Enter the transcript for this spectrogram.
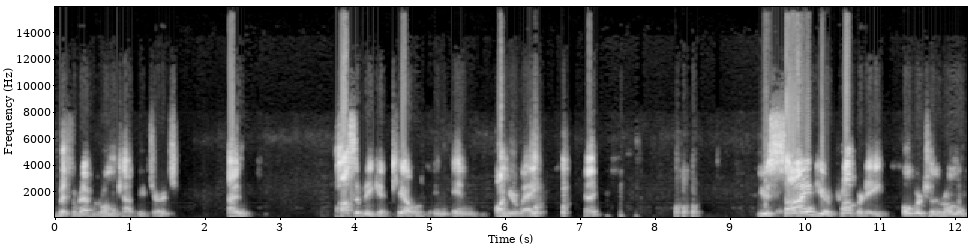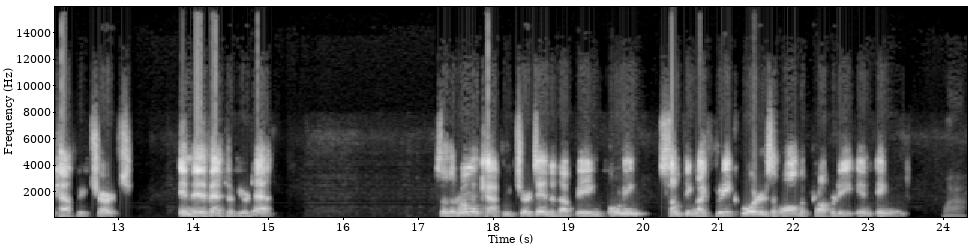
with the Roman Catholic Church, and possibly get killed in, in on your way. Okay. You signed your property over to the Roman Catholic Church in the event of your death. So the Roman Catholic Church ended up being owning something like three quarters of all the property in England. Wow.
